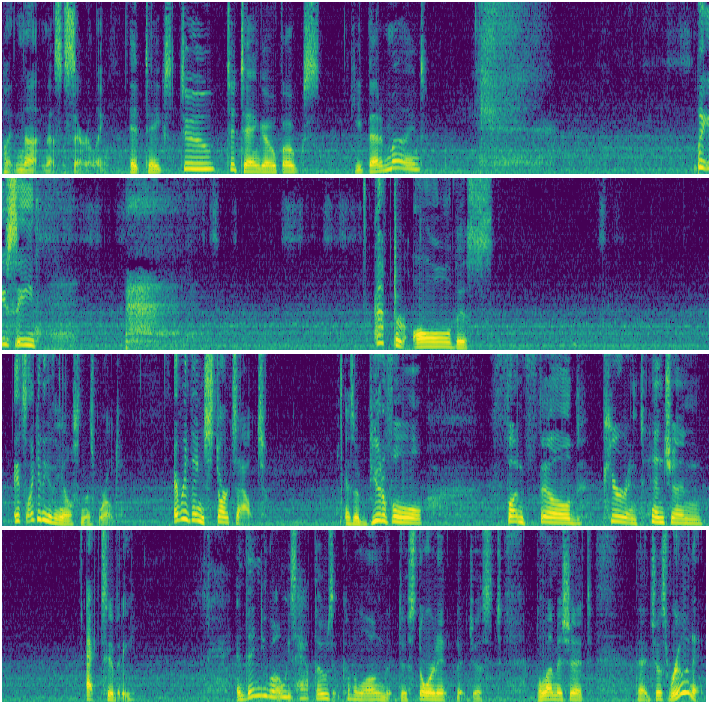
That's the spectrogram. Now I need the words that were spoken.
but not necessarily. It takes two to tango, folks. Keep that in mind. But you see, after all this, it's like anything else in this world. Everything starts out as a beautiful, fun filled, pure intention activity. And then you always have those that come along that distort it, that just blemish it, that just ruin it.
